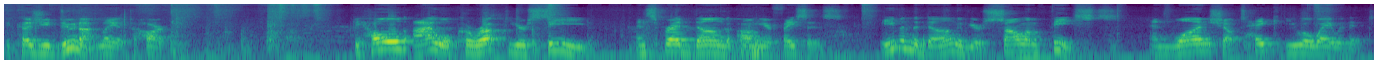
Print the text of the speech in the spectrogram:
because ye do not lay it to heart. Behold, I will corrupt your seed, and spread dung upon your faces, even the dung of your solemn feasts, and one shall take you away with it.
